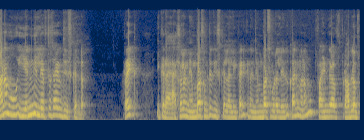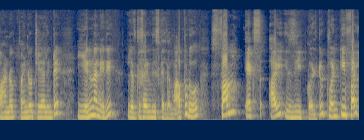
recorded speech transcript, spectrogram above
మనము ఎన్ని లెఫ్ట్ సైడ్ తీసుకెళ్దాం. రైట్ ఇక్కడ యాక్చువల్గా నెంబర్స్ ఉంటే తీసుకెళ్ళాలి కానీ ఇక్కడ నెంబర్స్ కూడా లేదు. కానీ మనం find problem find out find out చేయాలంటే ఈ ఎన్ అనేది లెఫ్ట్ సైడ్కి తీసుకెళ్దాము. అప్పుడు sum X I equal to twenty five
